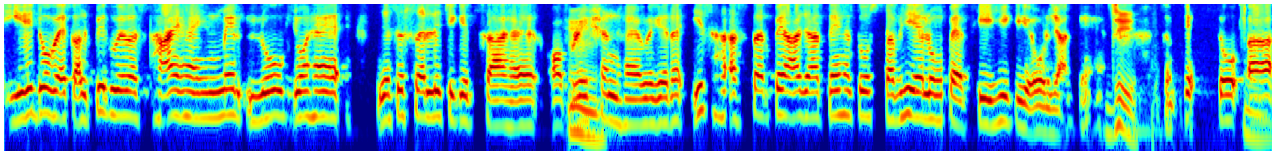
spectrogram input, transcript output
ये जो वैकल्पिक व्यवस्थाएँ हैं इनमें लोग जो हैं जैसे शल्य चिकित्सा है ऑपरेशन हम्म। है वगैरह इस स्तर पे आ जाते हैं तो सभी एलोपैथी ही की ओर जाते हैं जी तो आ।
